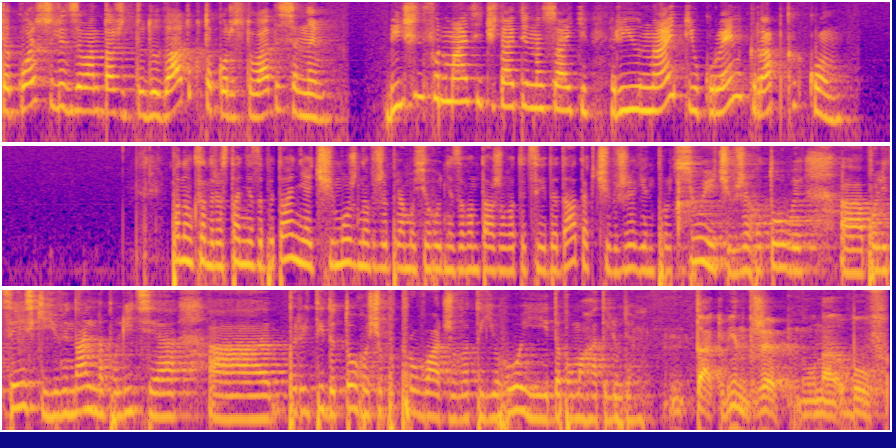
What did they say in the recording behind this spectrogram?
також слід завантажити додаток та користуватися ним. Більше інформації читайте на сайті reuniteukraine.com. Пане Олександре, останнє запитання: чи можна вже прямо сьогодні завантажувати цей додаток? Чи вже він працює, чи вже готовий поліцейські, ювенальна поліція перейти до того, щоб впроваджувати його і допомагати людям? Так, він вже був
